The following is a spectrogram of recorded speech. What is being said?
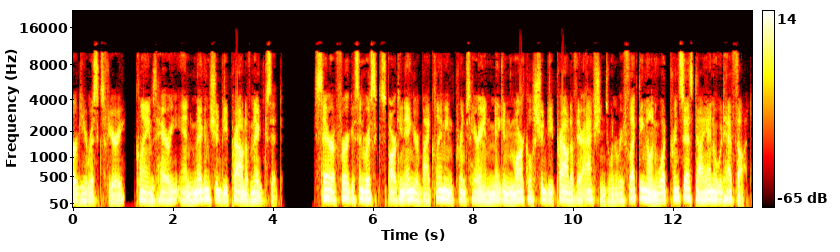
Fergie risks fury, claims Harry and Meghan should be proud of Megxit. Sarah Ferguson risked sparking anger by claiming Prince Harry and Meghan Markle should be proud of their actions when reflecting on what Princess Diana would have thought.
